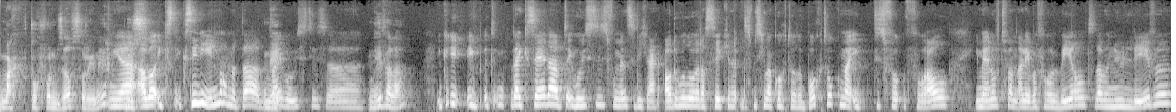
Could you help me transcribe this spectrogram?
mag toch voor mezelf zorgen, hè? Ja, Dus- ah, wel, ik, ik zie niet in waarom dat, dat Nee. egoïstisch eh Nee, voilà. Ik, ik, het- dat ik zei dat het egoïstisch is voor mensen die graag ouder willen worden, dat is, zeker, dat is misschien wat kort door de bocht ook, maar ik, het is voor- vooral in mijn hoofd van allee, wat voor een wereld dat we nu leven.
